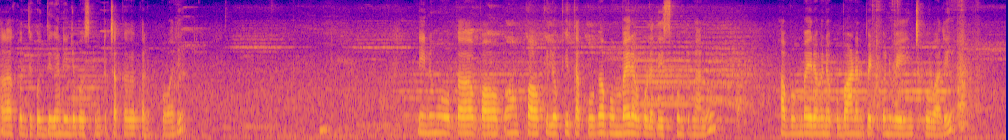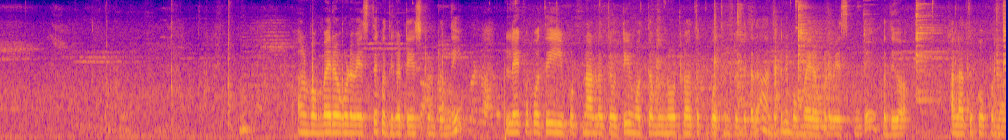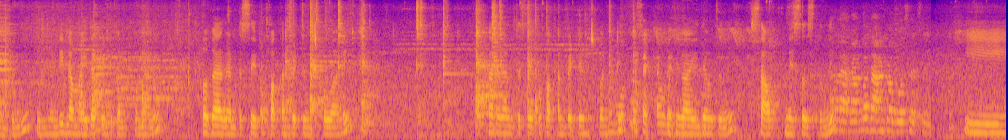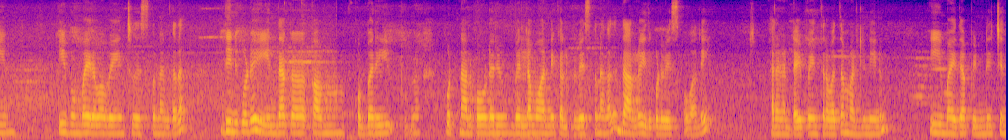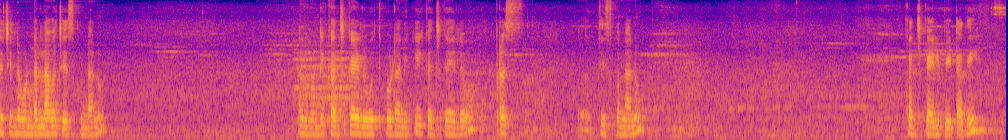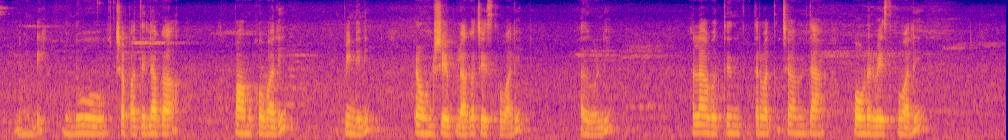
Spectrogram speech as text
అలా కొద్ది కొద్దిగా నీళ్ళు పోసుకుంటూ చక్కగా కలుపుకోవాలి. నేను ఒక పావు పావు కిలోకి తక్కువగా బొంబాయి రవ్వ కూడా తీసుకుంటున్నాను. ఆ బొంబాయి రవ్వని ఒక బాణను పెట్టుకొని వేయించుకోవాలి. బొంబాయి రవ్వ కూడా వేస్తే కొద్దిగా టేస్ట్ ఉంటుంది. లేకపోతే ఈ పుట్నాలతోటి మొత్తం నోట్లో అతుక్కుపోతుంటుంది కదా అందుకని బొంబాయి రవ్వ కూడా వేసుకుంటే కొద్దిగా అలా అతుక్కోకుండా ఉంటుంది. ఎందుకంటే ఇలా మైదా పిండి కలుపుకున్నాను. ఒక అరగంట సేపు పక్కన పెట్టి ఉంచుకోవాలి. అరగంట సేపు పక్కన పెట్టి ఉంచుకుంటే సెట్ కొద్దిగా ఇది అవుతుంది. సాఫ్ట్నెస్ వస్తుంది. ఈ ఈ బొంబాయి రవ్వ వేయించి వేసుకున్నాను కదా. దీన్ని కూడా ఇందాక కం కొబ్బరి పుట్న- పుట్నాల పౌడరు బెల్లము అన్నీ కలిపి వేసుకున్నాం కదా దానిలో ఇది కూడా వేసుకోవాలి. అరగంట అయిపోయిన తర్వాత మళ్ళీ నేను ఈ మైదా పిండి చిన్న చిన్న ఉండల్లాగా చేసుకున్నాను. అదిగోండి కజ్జికాయలు ఒత్తుకోవడానికి కజ్జికాయలు ప్రెస్ తీసుకున్నాను. కజ్జికాయల పీట అది. ఇవ్వండి ముందు చపాతీలాగా పాముకోవాలి పిండిని. రౌండ్ షేప్ లాగా చేసుకోవాలి. అదిగోండి అలా వచ్చిన తర్వాత చందా పౌడర్ వేసుకోవాలి.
